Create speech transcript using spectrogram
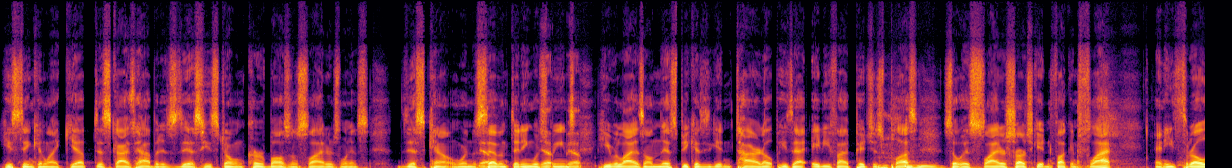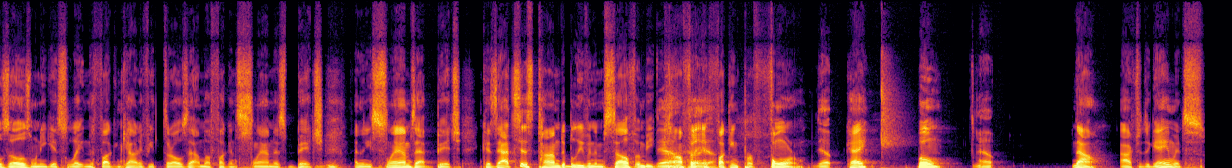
he's thinking like, yep, this guy's habit is this. He's throwing curveballs and sliders when it's this count. We're in the seventh inning, which Yep, means yep. he relies on this because he's getting tired out. He's at 85 pitches plus, Mm-hmm. so his slider starts getting fucking flat. And he throws those when he gets late in the fucking count. If he throws that, I'm gonna fucking slam this bitch. Mm-hmm. And then he slams that bitch because that's his time to believe in himself and be Yeah, confident yeah. and fucking perform. Yep. Okay, boom. Yep. Now after the game, it's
